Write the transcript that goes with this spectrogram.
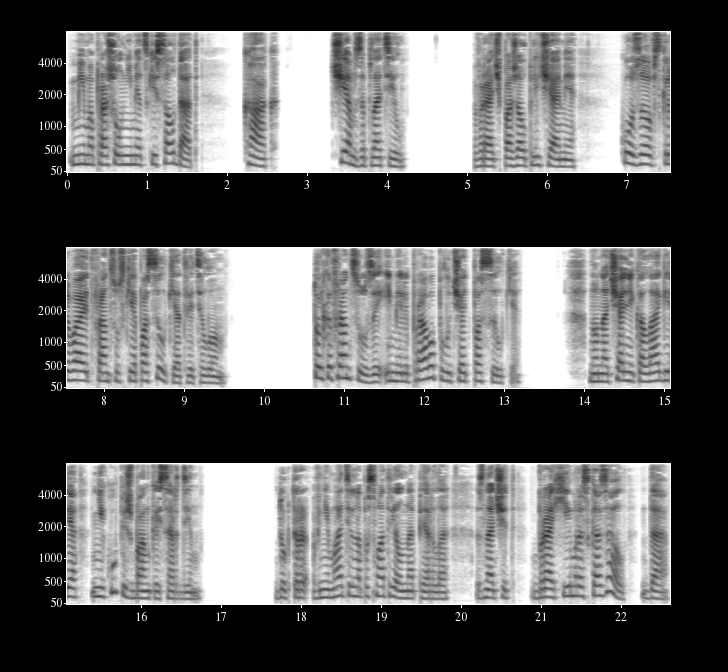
Мимо прошел немецкий солдат. Как? Чем заплатил? Врач пожал плечами. «Козо вскрывает французские посылки», — ответил он. Только французы имели право получать посылки. Но начальника лагеря не купишь банкой сардин. Доктор внимательно посмотрел на Перла. «Значит, Брахим рассказал?» «Да».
